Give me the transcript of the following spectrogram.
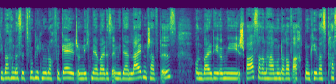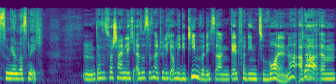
die machen das jetzt wirklich nur noch für Geld und nicht mehr, weil das irgendwie deren Leidenschaft ist und weil die irgendwie Spaß daran haben und darauf achten, okay, was passt zu mir und was nicht. Mm, das ist wahrscheinlich, also es ist natürlich auch legitim, würde ich sagen, Geld verdienen zu wollen. Ne? Aber ähm,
